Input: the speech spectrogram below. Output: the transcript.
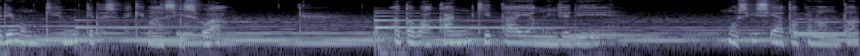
Jadi mungkin kita sebagai mahasiswa atau bahkan kita yang menjadi musisi atau penonton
